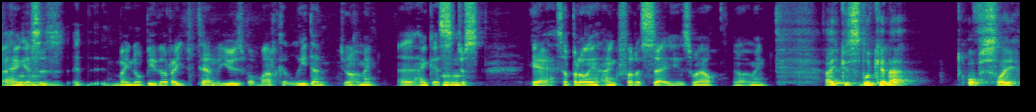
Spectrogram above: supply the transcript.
I think mm-hmm. this is it, might not be the right term to use, but market leading. Do you know what I mean? I think it's mm-hmm. just yeah, it's a brilliant thing for the city as well. You know what I mean? I because looking at obviously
